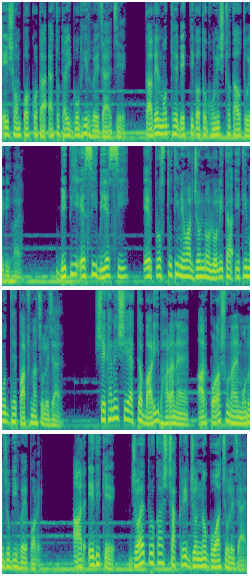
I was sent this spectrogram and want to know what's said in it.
এই সম্পর্কটা এতটাই গভীর হয়ে যায় যে, তাদের মধ্যে ব্যক্তিগত ঘনিষ্ঠতাও তৈরি হয়। বিপিএসসি, বিএসসি এর প্রস্তুতি নেওয়ার জন্য ললিতা ইতিমধ্যে পাটনা চলে যায়। সেখানে সে একটা বাড়ি ভাড়া নেয় আর পড়াশোনায় মনোযোগী হয়ে পড়ে। আর এদিকে, জয়প্রকাশ চাকরির জন্য গোয়া চলে যায়।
